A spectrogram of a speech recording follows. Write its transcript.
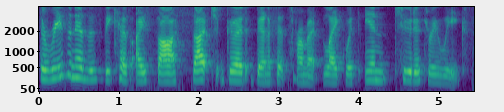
The reason is, is because I saw such good benefits from it, like within two to three weeks.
